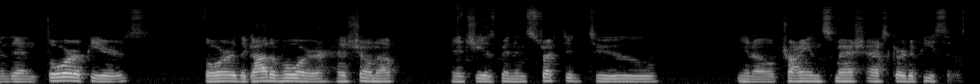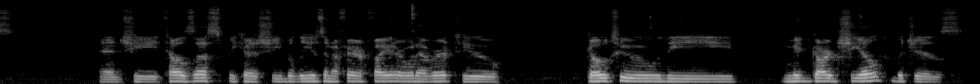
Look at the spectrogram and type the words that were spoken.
and then Thor appears. Thor, the god of war, has shown up, and she has been instructed to, you know, try and smash Asgard to pieces. And she tells us because she believes in a fair fight or whatever to go to the Midgard Shield, which is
